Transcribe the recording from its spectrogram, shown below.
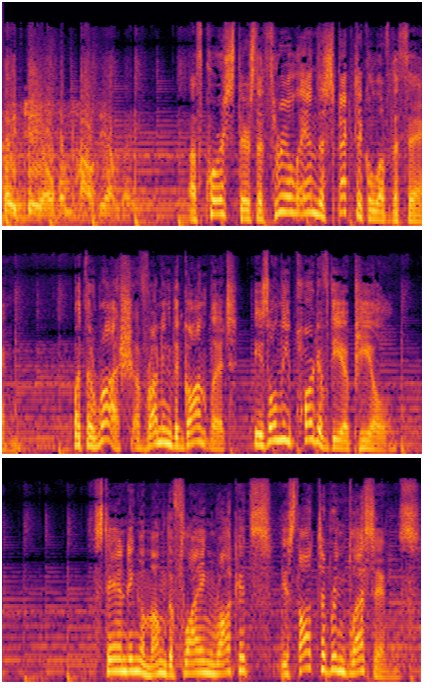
可以借由轰炮这样的一个。 Of course, there's the thrill and the spectacle of the thing. But the rush of running the gauntlet is only part of the appeal. Standing among the flying rockets is thought to bring blessings.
